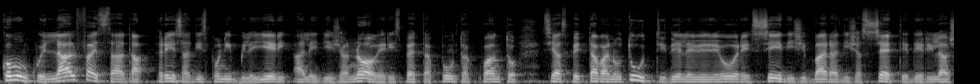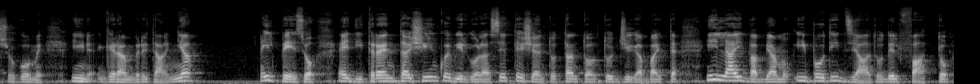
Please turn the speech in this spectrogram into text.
Comunque l'alfa è stata resa disponibile ieri alle 19 rispetto appunto a quanto si aspettavano tutti delle ore 16-17 del rilascio come in Gran Bretagna il peso è di 35,788 GB. In live abbiamo ipotizzato del fatto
